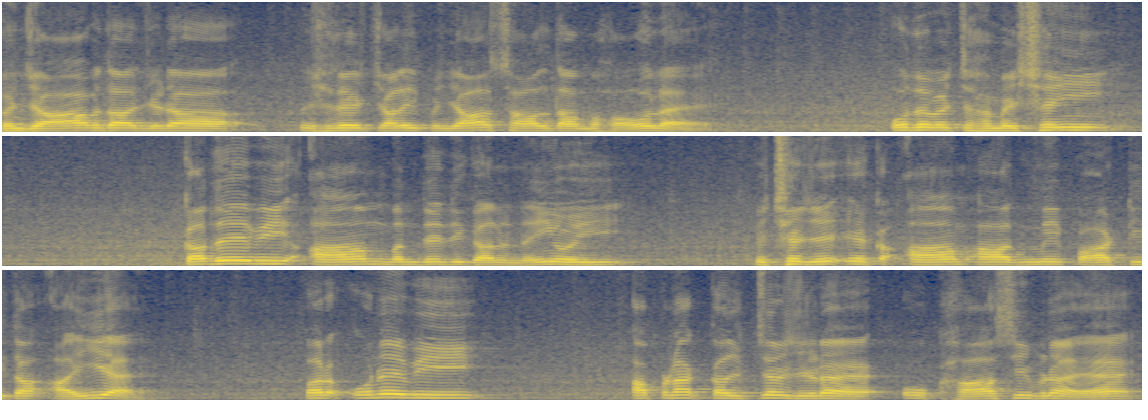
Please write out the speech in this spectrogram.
ਪੰਜਾਬ ਦਾ ਜਿਹੜਾ ਪਿਛਲੇ 40 50 ਸਾਲ ਦਾ ਮਾਹੌਲ ਹੈ, ਉਹਦੇ ਵਿੱਚ ਹਮੇਸ਼ਾ ਹੀ ਕਦੇ ਵੀ ਆਮ ਬੰਦੇ ਦੀ ਗੱਲ ਨਹੀਂ ਹੋਈ। ਪਿੱਛੇ ਜੇ ਇੱਕ ਆਮ ਆਦਮੀ ਪਾਰਟੀ ਤਾਂ ਆਈ ਹੈ, ਪਰ ਉਹਨੇ ਵੀ ਆਪਣਾ ਕਲਚਰ ਜਿਹੜਾ ਹੈ, ਉਹ ਖਾਸ ਹੀ ਬਣਾਇਆ ਹੈ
